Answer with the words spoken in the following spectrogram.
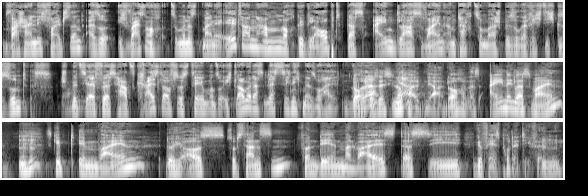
wahrscheinlich falsch sind. Also ich weiß noch, zumindest meine Eltern haben noch geglaubt, dass ein Glas Wein am Tag zum Beispiel sogar richtig gesund ist. Speziell fürs Herz-Kreislauf-System und so. Ich glaube, das lässt sich nicht mehr so halten. Doch, oder? Das lässt sich noch ja? halten, ja. Doch, das eine Glas Wein. Mhm. Es gibt im Wein durchaus Substanzen, von denen man weiß, dass sie gefäßprotektiv wirken. Mhm.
